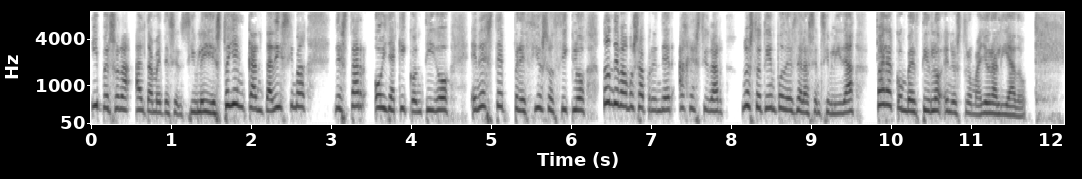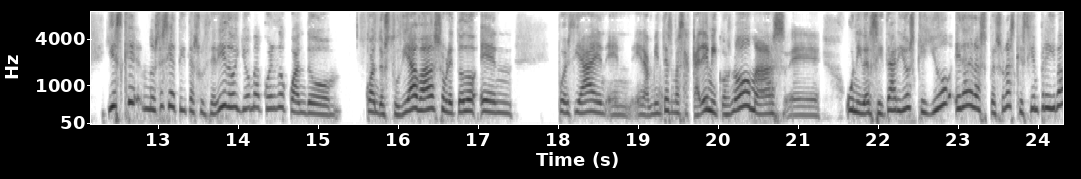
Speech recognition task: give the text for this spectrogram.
y persona altamente sensible y estoy encantadísima de estar hoy aquí contigo en este precioso ciclo donde vamos a aprender a gestionar nuestro tiempo desde la sensibilidad para convertirlo en nuestro mayor aliado. Y es que no sé si a ti te ha sucedido, yo me acuerdo cuando cuando estudiaba, sobre todo en, pues ya en, ambientes más académicos, ¿no? Más eh, universitarios, que yo era de las personas que siempre iba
